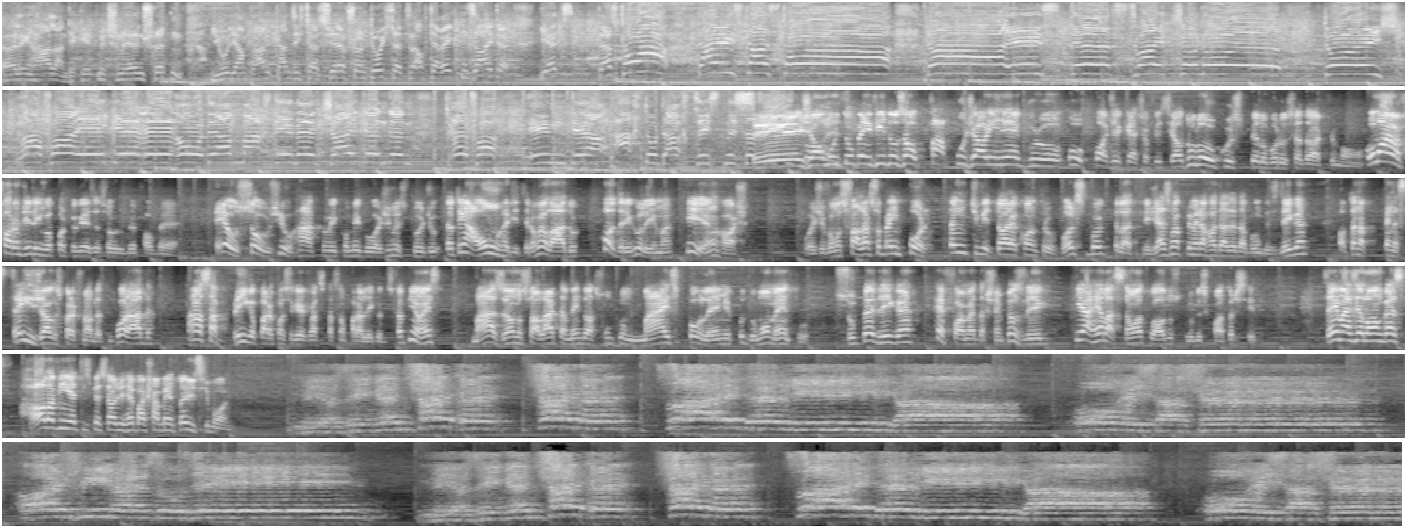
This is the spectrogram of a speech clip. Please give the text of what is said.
Erling Haaland, der geht mit schnellen Schritten. Julian Brandt kann sich das sehr schön durchsetzen auf der rechten Seite. Jetzt das Tor! Da ist das Tor! Da ist das 2 zu 0 durch Rafael Guerrero. Der macht den entscheidenden Treffer in der 88. Sejam muito bem-vindos ao Papo de Aurinegro, o podcast oficial do Loucos pelo Borussia Dortmund, o maior fórum de língua portuguesa sobre o BVB. Eu sou o Gil Raco e comigo hoje no estúdio eu tenho a honra de ter ao meu lado Rodrigo Lima e Ian Rocha. Hoje vamos falar sobre a importante vitória contra o Wolfsburg pela 31ª rodada da Bundesliga, faltando apenas três jogos para a final da temporada, a nossa briga para conseguir a classificação para a Liga dos Campeões, mas vamos falar também do assunto mais polêmico do momento, Superliga, reforma da Champions League e a relação atual dos clubes com a torcida. Sem mais delongas, rola a vinheta especial de rebaixamento aí, Simone. Wir singen. Oh, ist das schön, euch wieder zu sehen. Wir singen Schalke, Schalke, zweite Liga. Oh, ist das schön,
